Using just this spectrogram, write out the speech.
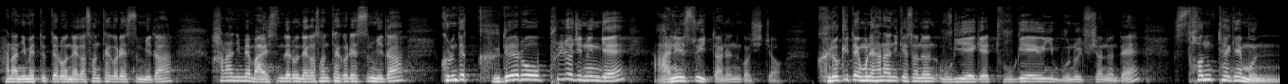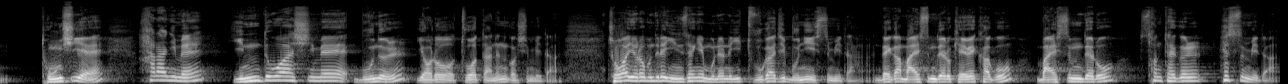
하나님의 뜻대로 내가 선택을 했습니다. 하나님의 말씀대로 내가 선택을 했습니다. 그런데 그대로 풀려지는 게 아닐 수 있다는 것이죠. 그렇기 때문에 하나님께서는 우리에게 두 개의 문을 주셨는데 선택의 문, 동시에 하나님의 인도하심의 문을 열어 두었다는 것입니다. 저와 여러분들의 인생의 문에는 이 두 가지 문이 있습니다. 내가 말씀대로 계획하고 말씀대로 선택을 했습니다.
